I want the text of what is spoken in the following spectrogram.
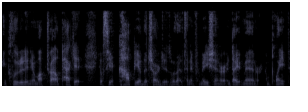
included in your mock trial packet. You'll see a copy of the charges, whether it's an information or indictment or a complaint.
